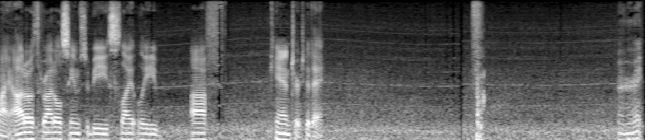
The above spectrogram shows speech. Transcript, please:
My auto throttle seems to be slightly off canter today. Alright,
